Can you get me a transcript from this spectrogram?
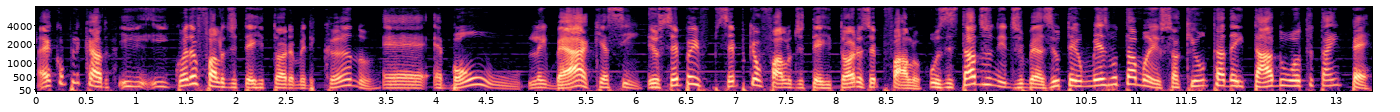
é complicado. E, e quando eu falo de território americano, é, é bom lembrar que, assim, eu sempre, sempre que eu falo de território, eu sempre falo: os Estados Unidos e o Brasil têm o mesmo tamanho, só que um tá deitado, o outro tá em pé.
